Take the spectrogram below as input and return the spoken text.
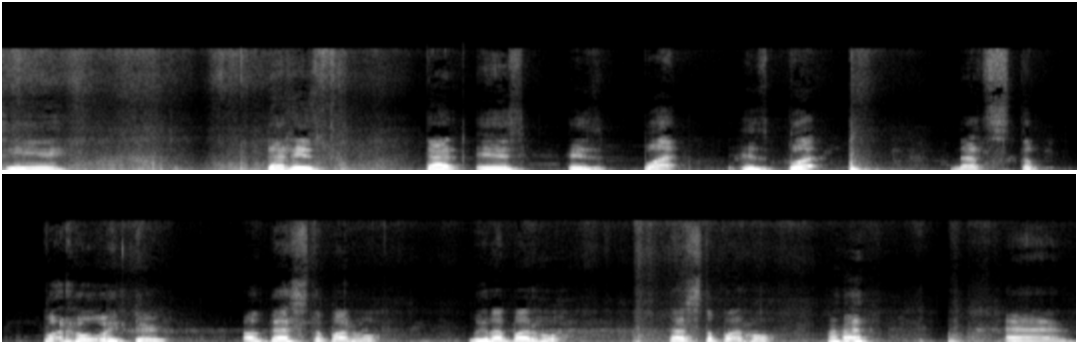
See that his that is his butt his butt. That's the butthole right there. Oh that's the butthole. Look at that butthole. That's the butthole. And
